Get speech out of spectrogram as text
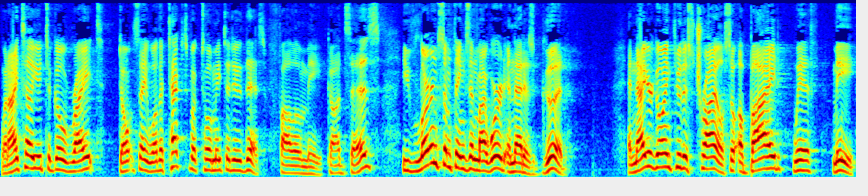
When I tell you to go right, don't say, well, the textbook told me to do this. Follow me. God says, You've learned some things in my word, and that is good. And now you're going through this trial, so abide with me.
